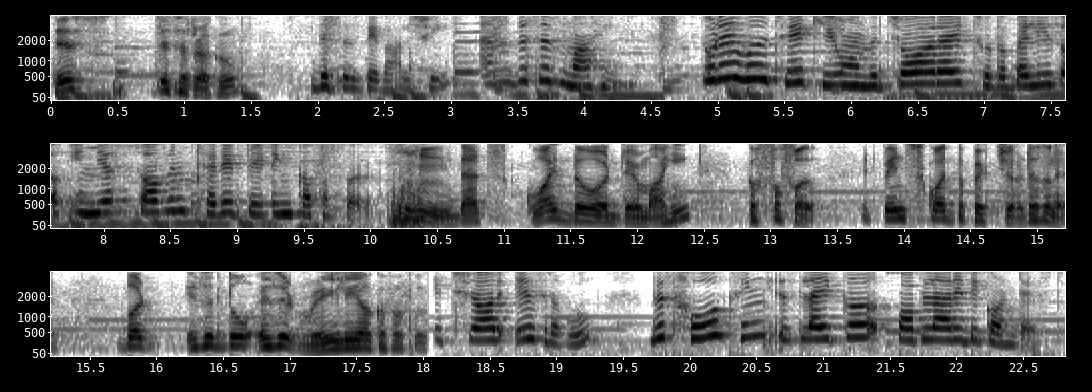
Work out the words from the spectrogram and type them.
This, this is Raghu. This is Devanshi. And this is Mahi. Today we'll take you on the joyride through the bellies of India's sovereign credit rating kerfuffle. Hmm, that's quite the word there, Mahi. Kerfuffle. It paints quite the picture, doesn't it? But is it though? Is it really a kerfuffle? It sure is, Raghu. This whole thing is like a popularity contest.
